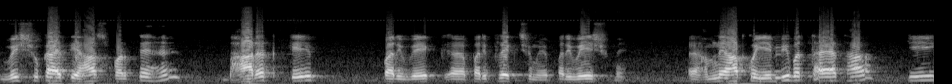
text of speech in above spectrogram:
विश्व का इतिहास पढ़ते हैं, भारत के परिवेक परिप्रेक्ष्य में, परिवेश में। हमने आपको ये भी बताया था कि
